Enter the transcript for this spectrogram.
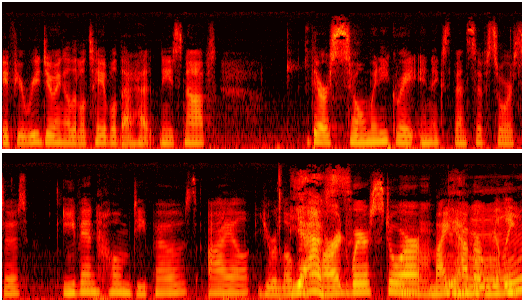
If you're redoing a little table that ha- needs knobs, there are so many great inexpensive sources. Even Home Depot's aisle, your local Yes. hardware store might have a really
